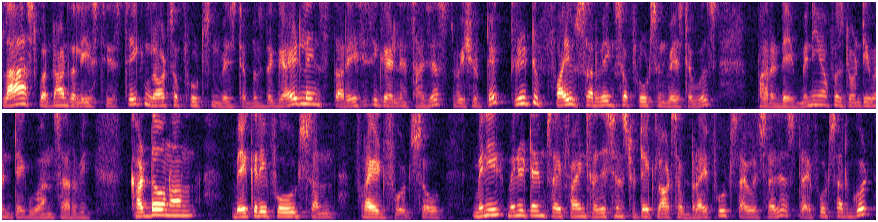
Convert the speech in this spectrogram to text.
last but not the least is taking lots of fruits and vegetables. The guidelines, the ACC guidelines suggest we should take 3 to 5 servings of fruits and vegetables per day. Many of us don't even take one serving. Cut down on bakery foods and fried foods. So many many times I find suggestions to take lots of dry foods. I would suggest dry foods are good,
